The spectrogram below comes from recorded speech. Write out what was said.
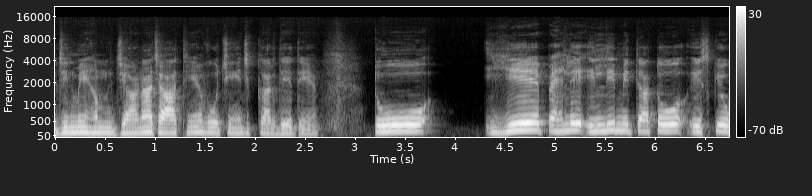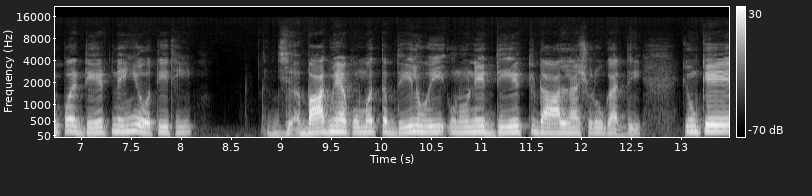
जिनमें हम जाना चाहते हैं वो चेंज कर देते हैं। तो ये पहले इनली मिता तो इसके ऊपर डेट नहीं होती थी। बाद में हुकूमत तब्दील हुई, उन्होंने डेट डालना शुरू कर दी। क्योंकि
